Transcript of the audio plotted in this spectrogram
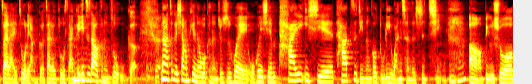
再来做两个，再来做三个，一直到可能做五个。那这个相片呢，我可能就是会我会先拍一些他自己能够独立完成的事情。嗯。呃，比如说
